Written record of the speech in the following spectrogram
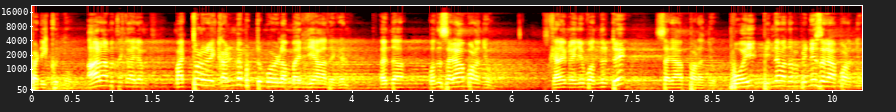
പഠിക്കുന്നു. ആറാമത്തെ കാര്യം മറ്റുള്ളവരെ കണ്ടുമുട്ടുമ്പോഴുള്ള മര്യാദകൾ. എന്താ? ഒന്ന് സലാം പറഞ്ഞു. നിസ്കാരം കഴിഞ്ഞ് വന്നിട്ട് സലാം പറഞ്ഞു. പോയി പിന്നെ വന്നപ്പോൾ പിന്നെയും സലാം പറഞ്ഞു.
